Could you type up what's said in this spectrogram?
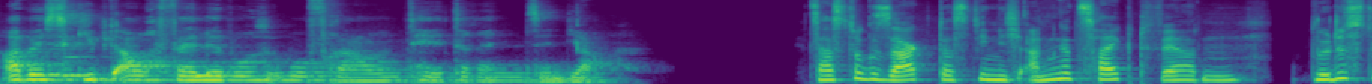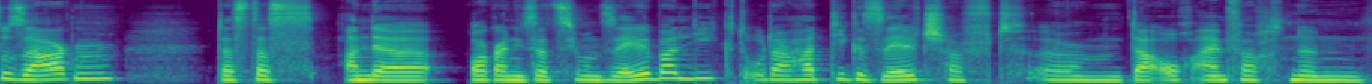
Aber es gibt auch Fälle, wo, wo Frauen Täterinnen sind, ja. Jetzt hast du gesagt, dass die nicht angezeigt werden. Würdest du sagen, dass das an der Organisation selber liegt oder hat die Gesellschaft ähm, da auch einfach einen,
